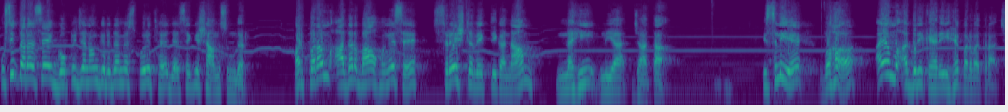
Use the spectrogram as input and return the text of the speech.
उसी तरह से गोपीजनों के हृदय में स्फुरित है, जैसे कि श्याम सुंदर और परम आदर भाव होने से श्रेष्ठ व्यक्ति का नाम नहीं लिया जाता। इसलिए वह अयम अद्री कह रही है पर्वतराज।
